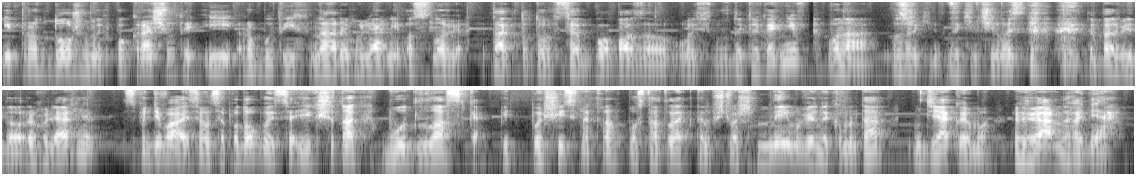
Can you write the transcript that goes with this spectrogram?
і продовжуємо їх покращувати і робити їх на регулярній основі. Так, тобто, це була пауза ось в декілька днів. Вона вже закінчилась. Тепер відео регулярні. Сподіваюся, вам це подобається. Якщо так, будь ласка, підпишіться на канал, поставте лайк та напишіть ваш неймовірний коментар. Дякуємо, гарного дня!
